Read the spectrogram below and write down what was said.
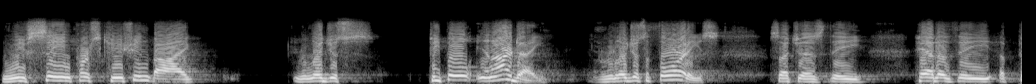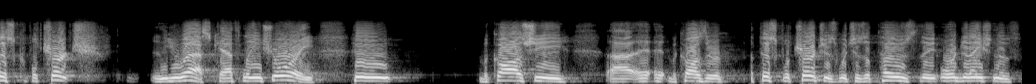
We've seen persecution by religious people in our day, religious authorities, such as the head of the Episcopal Church in the U.S., Kathleen Schori, who, because she, uh, because there are Episcopal churches which has opposed the ordination of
